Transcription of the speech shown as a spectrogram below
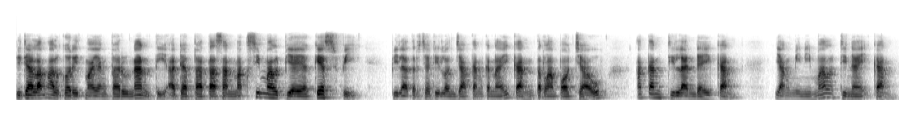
Di dalam algoritma yang baru nanti ada batasan maksimal biaya gas fee. Bila terjadi lonjakan kenaikan terlampau jauh, akan dilandaikan. Yang minimal dinaikkan,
